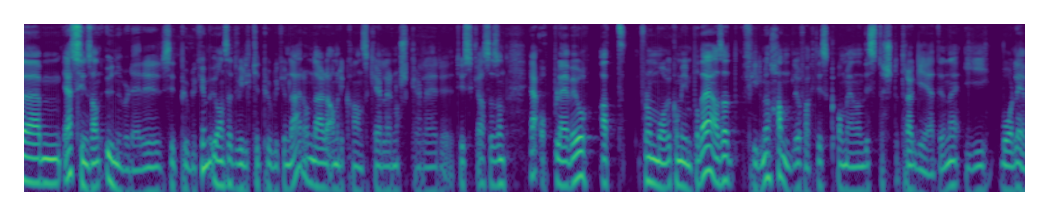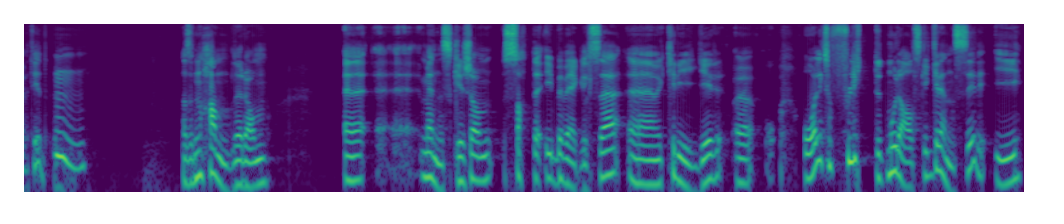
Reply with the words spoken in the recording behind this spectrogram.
um, jeg syns han undervurderer sitt publikum, uansett hvilket publikum det er. Om det er det amerikanske eller norske eller tyske. Altså sånn, jeg opplever jo at For nå må vi komme inn på det. Altså at Filmen handler jo faktisk om en av de største tragediene i vår levetid. Altså Den handler om eh, eh, mennesker som satte i bevegelse eh, kriger eh, og, og liksom flyttet moralske grenser i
